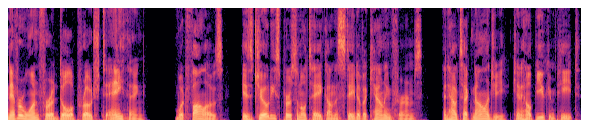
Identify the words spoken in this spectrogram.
Never one for a dull approach to anything, what follows is Jody's personal take on the state of accounting firms and how technology can help you compete.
